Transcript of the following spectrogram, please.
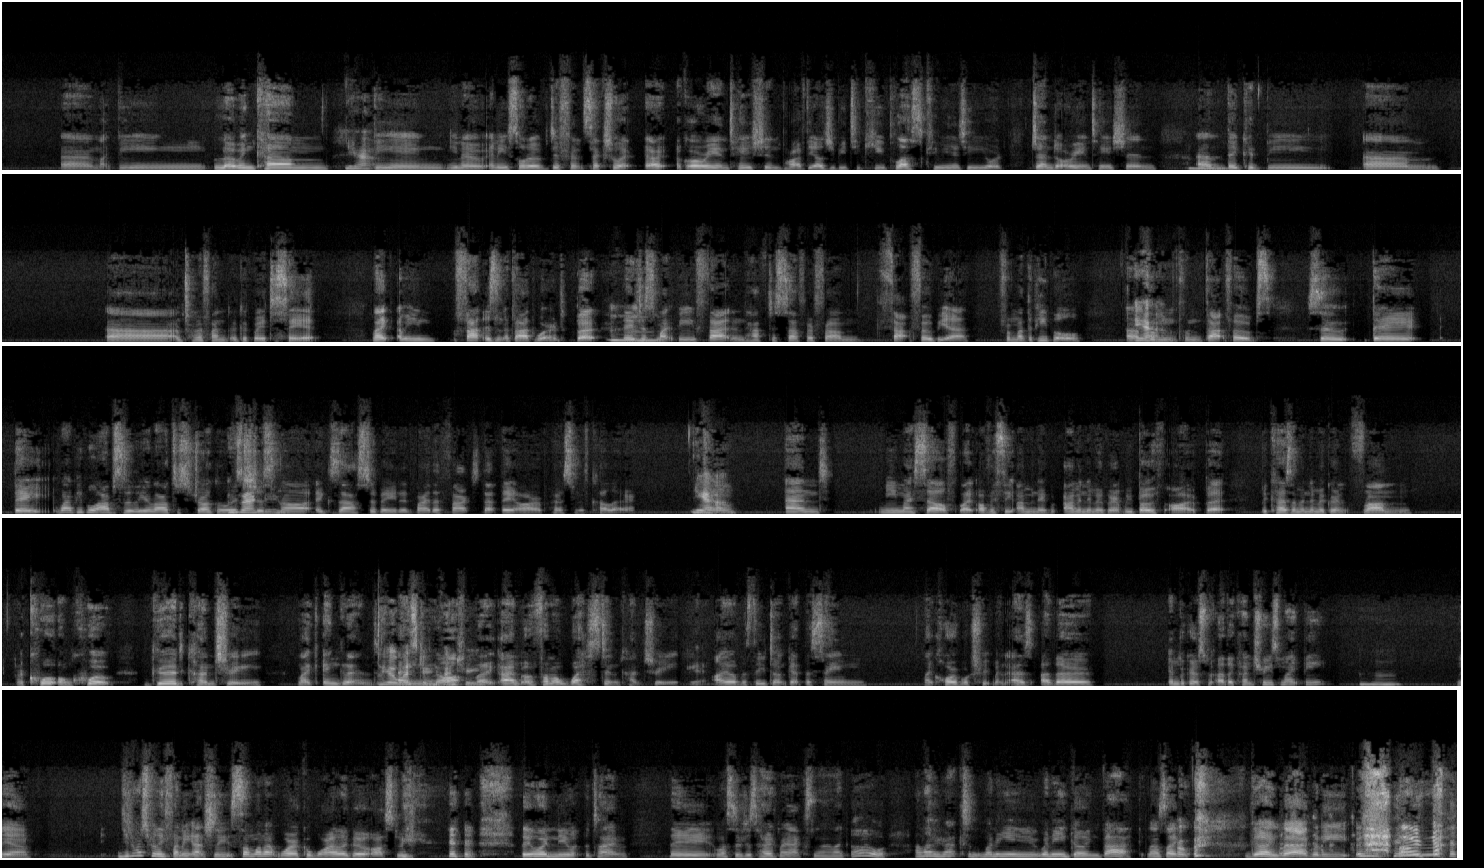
um, like being low income yeah. being you know any sort of different sexual uh, orientation part of the lgbtq plus community or gender orientation. Mhm. and they could be um uh i'm trying to find a good way to say it. Like i mean fat isn't a bad word but they just might be fat and have to suffer from fat phobia from other people uh, Yeah. from from fat phobes. So they they white people are absolutely allowed to struggle it's just not exacerbated by the fact that they are a person of color yeah know? and me myself like obviously i'm an i'm an immigrant we both are but because i'm an immigrant from a quote unquote good country like england Like a and Western not, country. like i'm from a western country Yeah. i obviously don't get the same like horrible treatment as other immigrants from other countries might be. Mm-hmm. Yeah. You know what's really funny? Actually, someone at work a while ago asked me. they were new at the time. They must have just heard my accent. And they're like, "Oh, I love your accent. When are you? When are you going back?" And I was like, Oh. "Going back? What are you?" Oh, no.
